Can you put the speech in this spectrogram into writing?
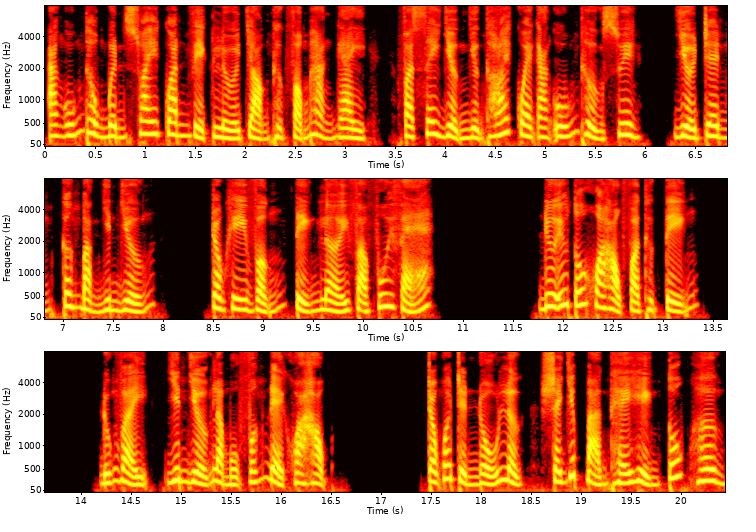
Ăn uống thông minh xoay quanh việc lựa chọn thực phẩm hàng ngày và xây dựng những thói quen ăn uống thường xuyên dựa trên cân bằng dinh dưỡng trong khi vẫn tiện lợi và vui vẻ đưa yếu tố khoa học vào thực tiễn. Đúng vậy, dinh dưỡng là một vấn đề khoa học. Trong quá trình nỗ lực sẽ giúp bạn thể hiện tốt hơn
